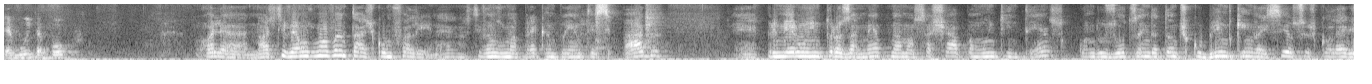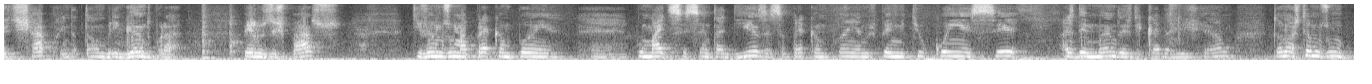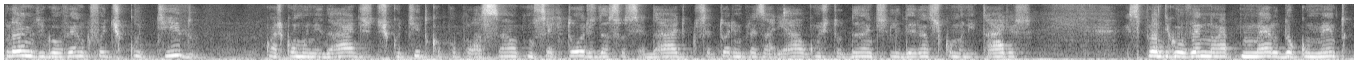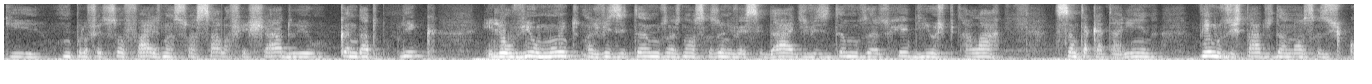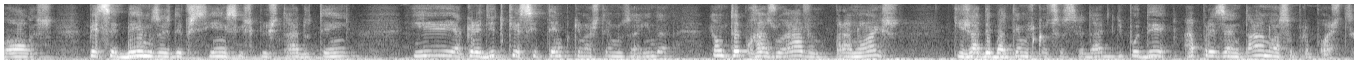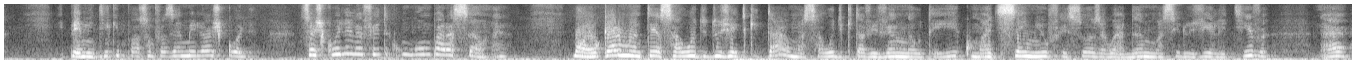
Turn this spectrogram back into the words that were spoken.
é muito, é pouco? Olha, nós tivemos uma vantagem, como falei, né? Nós tivemos uma pré-campanha antecipada. É, primeiro, um entrosamento na nossa chapa muito intenso, quando os outros ainda estão descobrindo quem vai ser, os seus colegas de chapa ainda estão brigando pra, pelos espaços. Tivemos uma pré-campanha é, por mais de 60 dias. Essa pré-campanha nos permitiu conhecer as demandas de cada região. Então, nós temos um plano de governo que foi discutido com as comunidades, discutido com a população, com setores da sociedade, com o setor empresarial, com estudantes, lideranças comunitárias. Esse plano de governo não é um mero documento que um professor faz na sua sala fechado e o candidato publica. Ele ouviu muito, nós visitamos as nossas universidades, visitamos as redes hospitalar de Santa Catarina, vimos os estados das nossas escolas, percebemos as deficiências que o Estado tem e acredito que esse tempo que nós temos ainda é um tempo razoável para nós, que já debatemos com a sociedade, de poder apresentar a nossa proposta e permitir que possam fazer a melhor escolha. Essa escolha é feita com comparação. Né? Bom, eu quero manter a saúde do jeito que está, uma saúde que está vivendo na UTI, com mais de 100 mil pessoas aguardando uma cirurgia letiva. Né?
